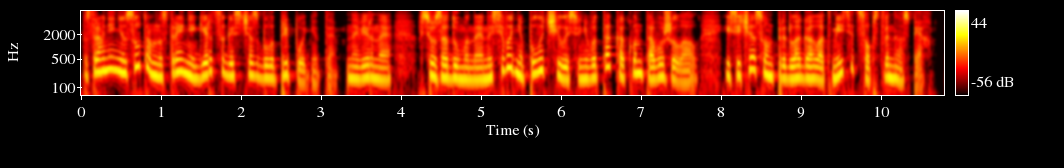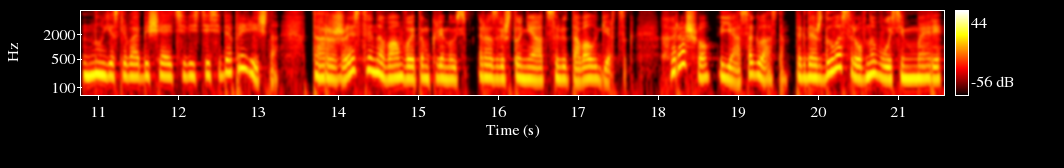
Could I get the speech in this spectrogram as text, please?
По сравнению с утром настроение герцога сейчас было приподнятое. Наверное, все задуманное на сегодня получилось у него так, как он того желал, и сейчас он предлагал отметить собственный успех. «Ну, если вы обещаете вести себя прилично, торжественно вам в этом клянусь», разве что не отсалютовал герцог. «Хорошо, я согласна. Тогда жду вас ровно восемь, Мэри»,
